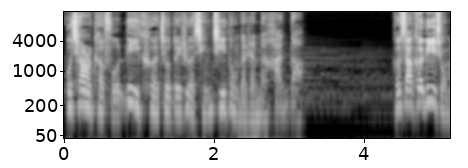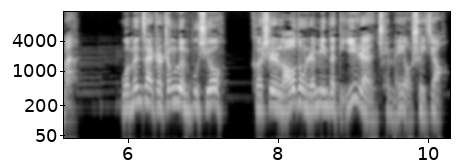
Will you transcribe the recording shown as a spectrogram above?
布乔尔科夫立刻就对热情激动的人们喊道。哥萨克弟兄们，我们在这争论不休，可是劳动人民的敌人却没有睡觉。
